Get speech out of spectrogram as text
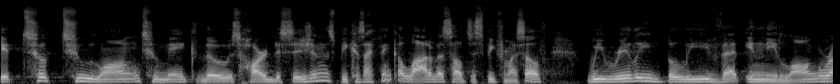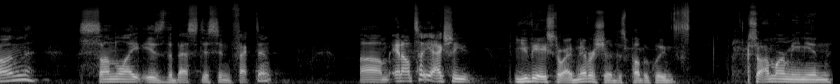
it took too long to make those hard decisions because I think a lot of us, I'll just speak for myself, we really believe that in the long run, sunlight is the best disinfectant. Um, and I'll tell you actually, UVA story, I've never shared this publicly. So I'm Armenian.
